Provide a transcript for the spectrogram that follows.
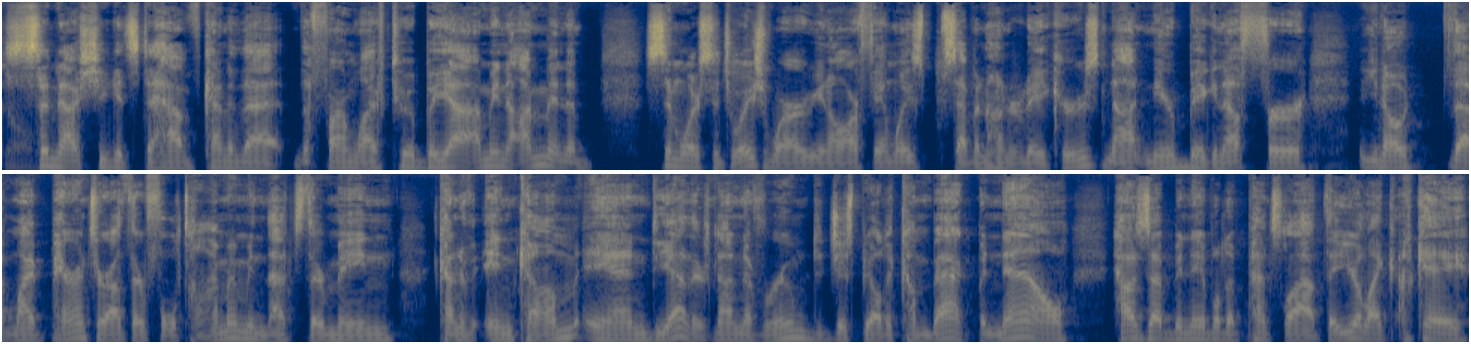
So. so. now she gets to have kind of that the farm life to it. But yeah, I mean, I'm in a similar situation where you know our family's 700 acres, not near big enough for you know that my parents are out there full time. I mean, that's their main kind of income, and yeah, there's not enough room to just be able to come back. But now, how's that been able to pencil out? That you're like, okay,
